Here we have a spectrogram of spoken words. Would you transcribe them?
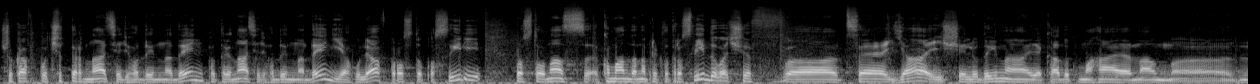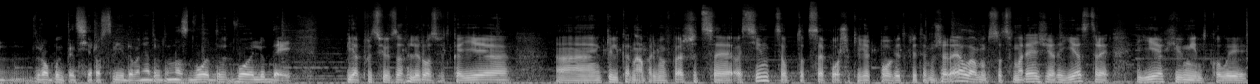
шукав по 14 годин на день, по 13 годин на день. Я гуляв просто по Сирії. Просто нас команда, наприклад, розслідувачів. е, Це я і ще людина, яка допомагає нам е, робити ці розслідування. Тобто у нас двоє двоє людей. Як працює взагалі розвідка? Є кілька напрямів. Перше це OSINT, тобто це пошуки по відкритим джерелам, соцмережі, реєстри. Є HUMINT, коли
